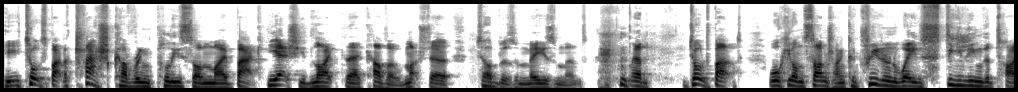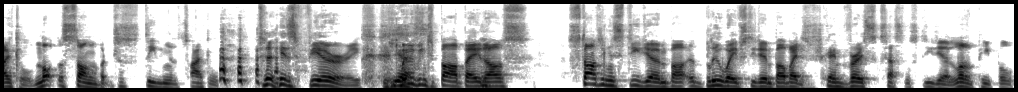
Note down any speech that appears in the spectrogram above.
He talks about the Clash covering Police on My Back. He actually liked their cover, much to Tobler's amazement. and he talked about Walking on Sunshine, Katrina and Waves stealing the title, not the song, but just stealing the title to his fury. Yes. Moving to Barbados, starting a studio in Bar- uh, Blue Wave Studio in Barbados, which became a very successful studio. A lot of people,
